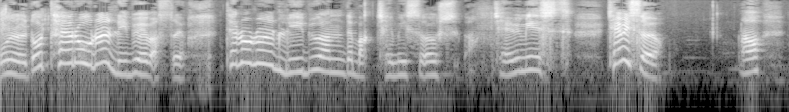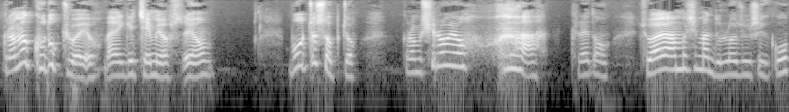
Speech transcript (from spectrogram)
오늘도 테로를 리뷰해봤어요. 테로를 리뷰하는데 막 재밌어요. 재밌, 재밌어요. 어, 그러면 구독, 좋아요. 만약에 재미없어요. 뭐 어쩔 수 없죠. 그럼 싫어요. 그래도 좋아요 한 번씩만 눌러주시고,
